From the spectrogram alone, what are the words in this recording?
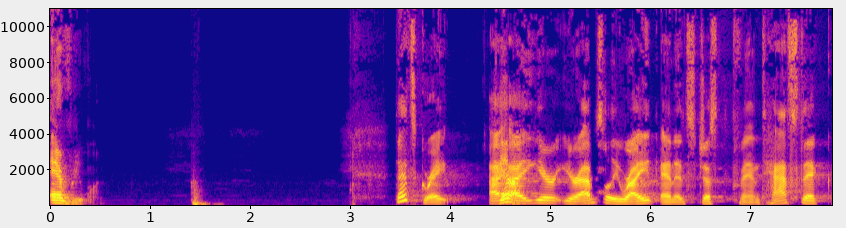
everyone. That's great. I, yeah. I, you're you're absolutely right and it's just fantastic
